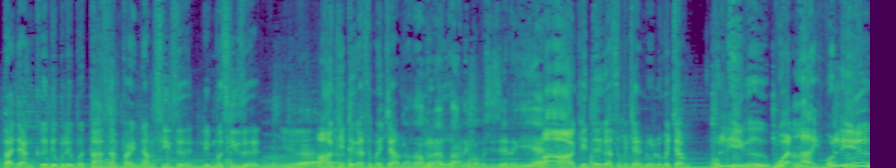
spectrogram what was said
tak jangka dia boleh bertahan sampai 6 season, 5 season. Hmm. Ya Ah kita rasa macam Tak tahu dulu datang ni berapa season lagi kan Ah kita rasa macam dulu macam boleh ke buat live boleh ke?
